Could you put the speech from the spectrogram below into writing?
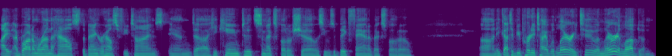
I, I brought him around the house, the Banger House, a few times, and uh, he came to some Ex Voto shows. He was a big fan of Ex Voto, uh, and he got to be pretty tight with Larry too. And Larry loved him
